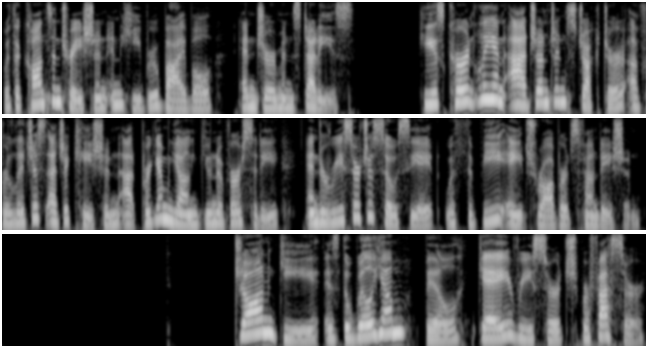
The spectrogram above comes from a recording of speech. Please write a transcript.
with a concentration in Hebrew Bible and German Studies. He is currently an adjunct instructor of religious education at Brigham Young University and a research associate with the B. H. Roberts Foundation. John Gee is the William Bill Gay Research Professor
